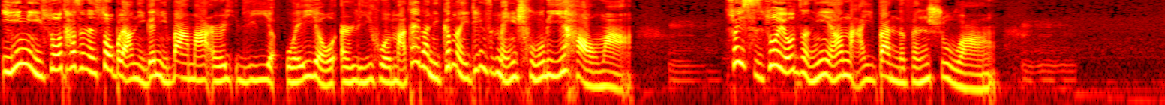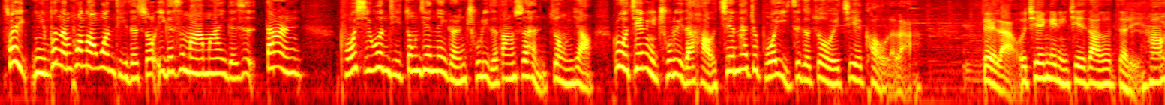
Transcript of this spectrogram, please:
以你说他真的受不了你跟你爸妈而离为由而离婚嘛，代表你根本一定是没处理好嘛。嗯所以始作俑者你也要拿一半的分数啊。嗯嗯嗯所以你不能碰到问题的时候，一个是妈妈，一个是当然婆媳问题中间那个人处理的方式很重要。如果今天你处理的好，今天他就不会以这个作为借口了啦。对了，我今天给你介绍到这里哈。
